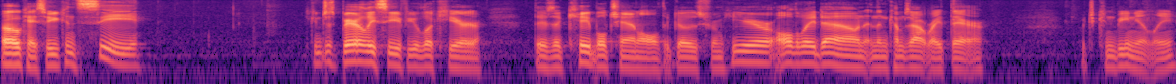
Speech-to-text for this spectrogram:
Oh, okay, so you can see, you can just barely see if you look here, there's a cable channel that goes from here all the way down and then comes out right there, which conveniently,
